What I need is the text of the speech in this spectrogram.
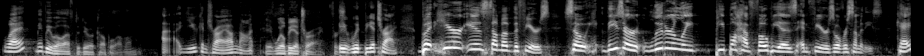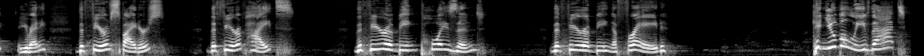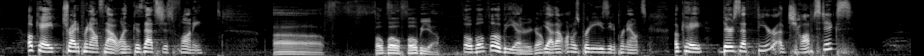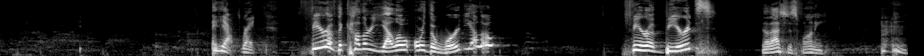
Couple of them. What? Maybe we'll have to do a couple of them. Uh, you can try. I'm not. It will be a try for sure. It would be a try. But here is some of the fears. So h- these are literally people have phobias and fears over some of these. Okay? Are you ready? The fear of spiders, the fear of heights, the fear of being poisoned, the fear of being afraid. Can you believe that? Okay, try to pronounce that one because that's just funny. Uh, phobophobia. Phobophobia. There you go. Yeah, that one was pretty easy to pronounce. Okay, there's a fear of chopsticks. Yeah, right. Fear of the color yellow or the word yellow. Fear of beards. Now that's just funny.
